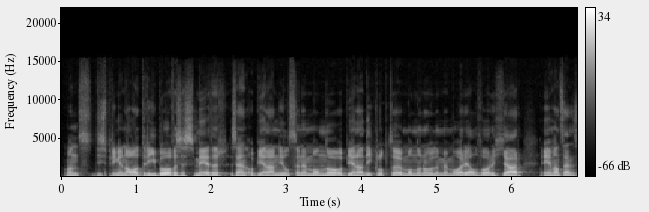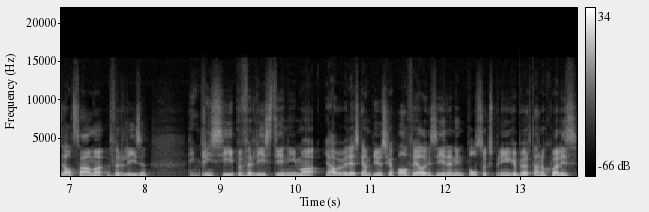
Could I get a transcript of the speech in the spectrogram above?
want die springen alle drie boven 6 meter, zijn Obiena, Nielsen en Mondo. Obiena die klopte Mondo nog op de Memorial vorig jaar. Een van zijn zeldzame verliezen. In principe verliest hij niet, maar ja, we hebben deze kampioenschap al veel gezien. En in het polstokspringen gebeurt dat nog wel eens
